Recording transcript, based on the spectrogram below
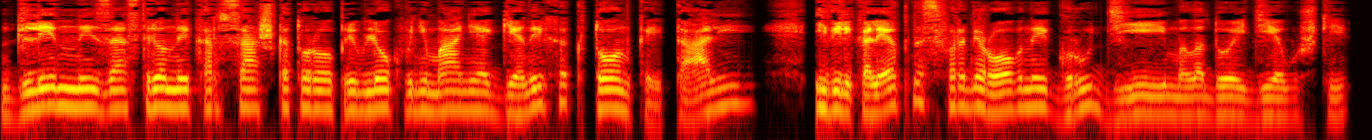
Длинный заостренный корсаж, которого привлек внимание Генриха к тонкой талии и великолепно сформированной груди молодой девушки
